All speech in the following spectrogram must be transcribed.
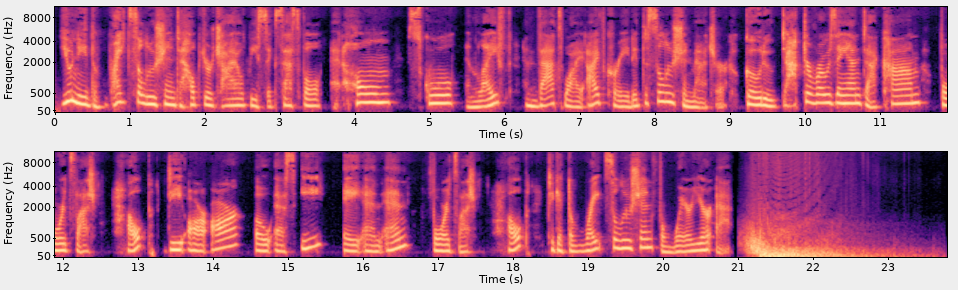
You need the right solution to help your child be successful at home school, and life. And that's why I've created the solution matcher. Go to drroseann.com forward slash help, D-R-R-O-S-E-A-N-N forward slash help to get the right solution for where you're at.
